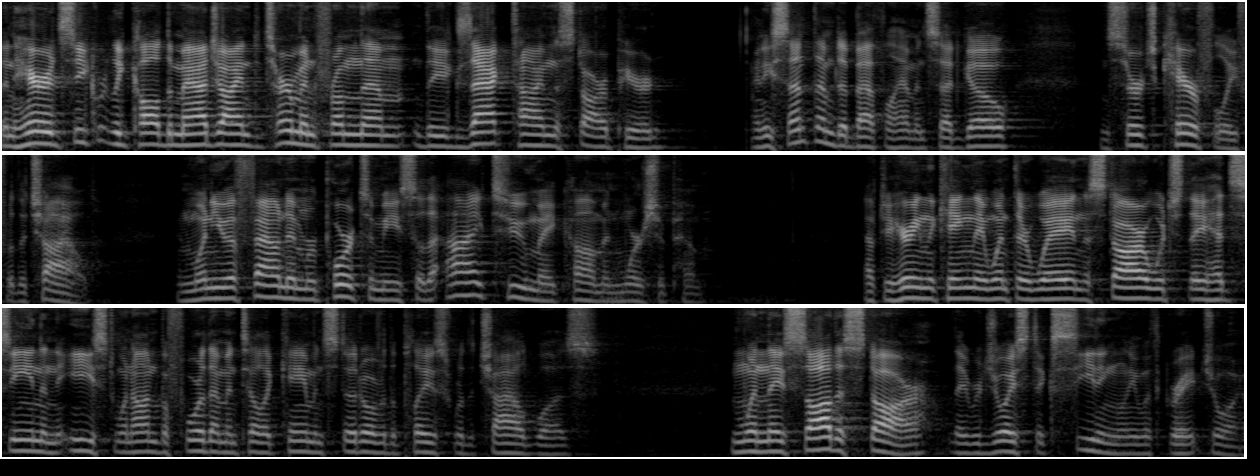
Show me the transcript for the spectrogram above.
Then Herod secretly called the Magi and determined from them the exact time the star appeared. And he sent them to Bethlehem and said, Go and search carefully for the child. And when you have found him, report to me so that I too may come and worship him. After hearing the king, they went their way, and the star which they had seen in the east went on before them until it came and stood over the place where the child was. And when they saw the star, they rejoiced exceedingly with great joy.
